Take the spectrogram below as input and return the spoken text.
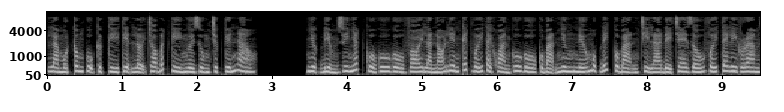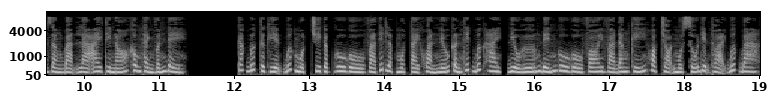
Là một công cụ cực kỳ tiện lợi cho bất kỳ người dùng trực tuyến nào. Nhược điểm duy nhất của Google Voice là nó liên kết với tài khoản Google của bạn nhưng nếu mục đích của bạn chỉ là để che giấu với Telegram rằng bạn là ai thì nó không thành vấn đề. Các bước thực hiện bước 1 truy cập Google và thiết lập một tài khoản nếu cần thiết bước 2 điều hướng đến Google Voice và đăng ký hoặc chọn một số điện thoại bước 3.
